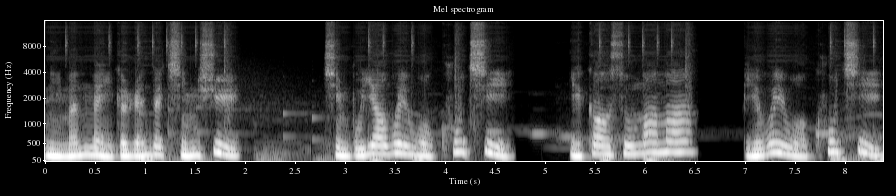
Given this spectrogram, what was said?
你们每个人的情绪，请不要为我哭泣。也告诉妈妈，别为我哭泣，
